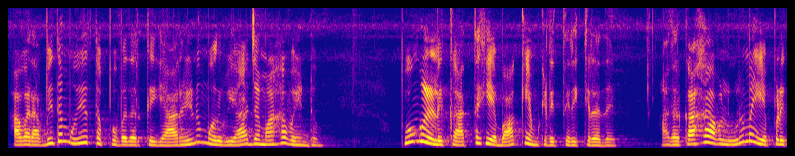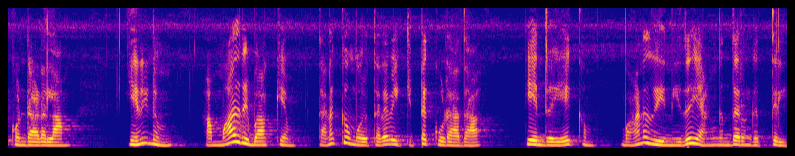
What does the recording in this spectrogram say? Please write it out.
அவர் அவ்விதம் உயிர் தப்புவதற்கு யாரேனும் ஒரு வியாஜமாக வேண்டும். பூங்குழலுக்கு அத்தகைய பாக்கியம் கிடைத்திருக்கிறது. அதற்காக அவள் உரிமை எப்படி கொண்டாடலாம்? எனினும் அம்மாதிரி பாக்கியம் தனக்கும் ஒரு தடவை கிட்டக்கூடாதா? என்ற ஏக்கம் வானதியின் இதய அங்கந்தரங்கத்தில்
